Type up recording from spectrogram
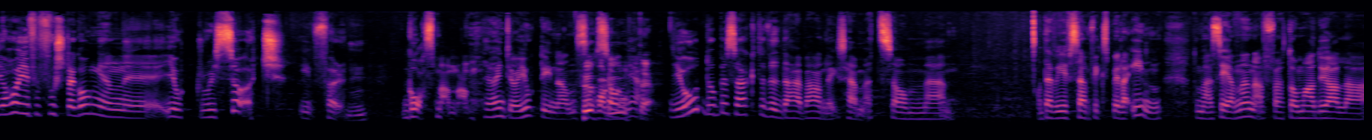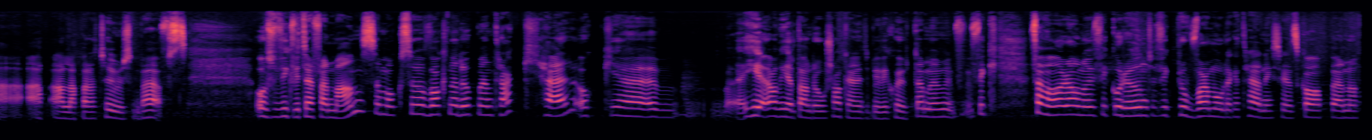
jag har ju för första gången eh, gjort research inför Gåsmamman. Det har inte jag gjort innan. Mm. har du Sonja. gjort det? Jo, då besökte vi det här behandlingshemmet som, eh, där vi sen fick spela in de här scenerna för att de hade ju alla, all apparatur som behövs. Och så fick vi träffa en man som också vaknade upp med en track här och eh, av helt andra orsaker, han hade inte blivit skjuten. Men vi fick förhöra honom, vi fick gå runt, vi fick prova de olika träningsredskapen. Och,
